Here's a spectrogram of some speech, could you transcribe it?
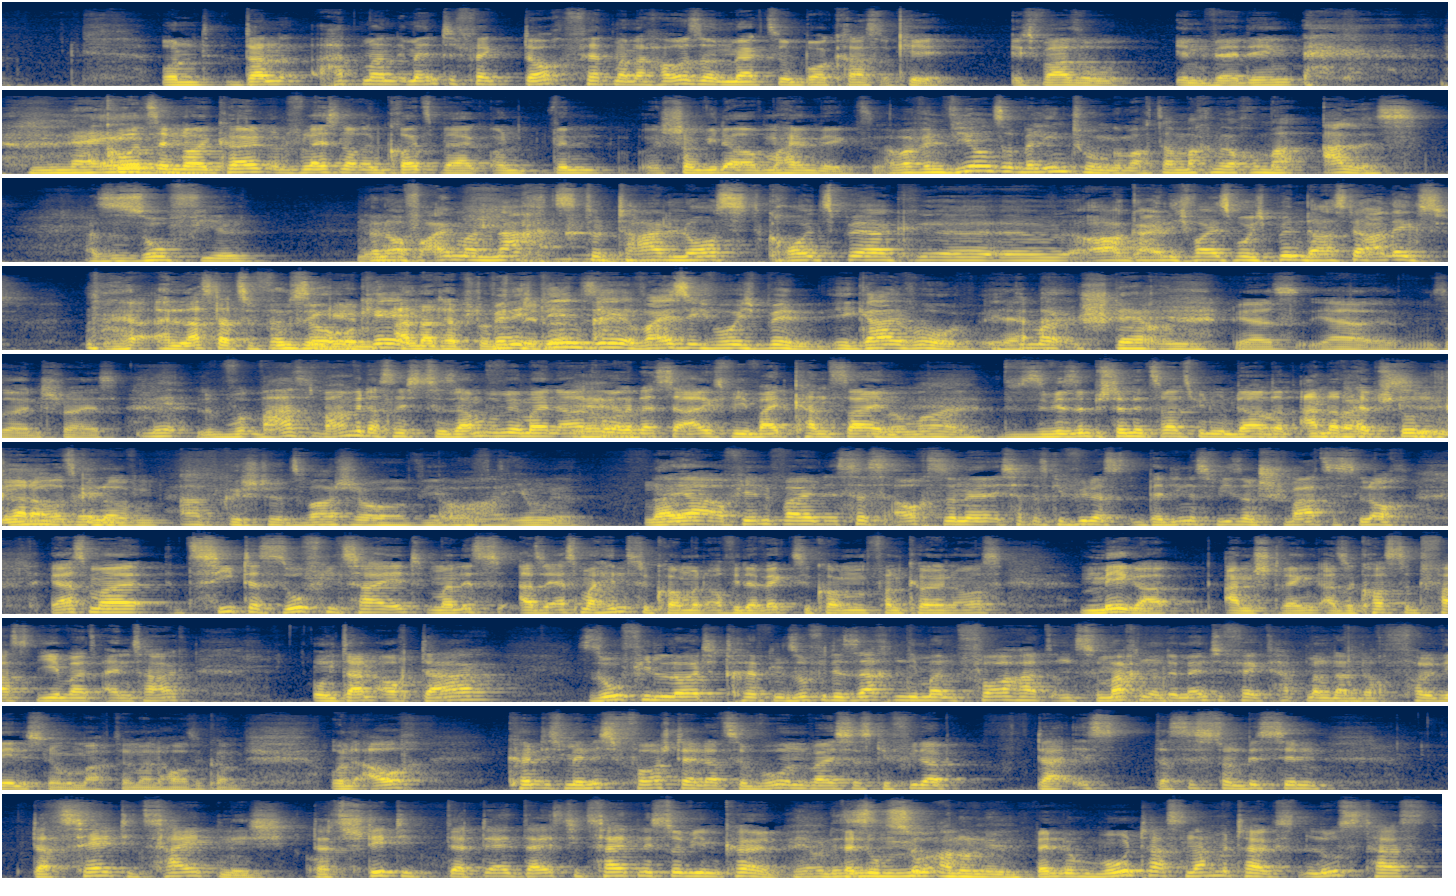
Und dann hat man im Endeffekt doch, fährt man nach Hause und merkt so, boah krass, okay, ich war so in Wedding, Nee. kurz in Neukölln und vielleicht noch in Kreuzberg und bin schon wieder auf dem Heimweg. So. Aber wenn wir unsere Berlin-Touren gemacht haben, machen wir auch immer alles. Also so viel. Dann auf einmal nachts total lost, Kreuzberg, äh, äh, ah geil, ich weiß, wo ich bin, da ist der Alex. Ja, lass da zu Fuß so, hingehen, okay, anderthalb Stunden wenn ich später. den sehe, weiß ich, wo ich bin. Egal wo. Ja. Immer Stern. Ja, das, ja, so ein Scheiß. Nee. War's, waren wir das nicht zusammen, wo wir meinen, ah, guck mal, ja. da ist der Alex, wie weit kann es sein? Normal. Wir sind bestimmt in 20 Minuten da und dann anderthalb Stunden geradeaus gelaufen. Abgestürzt, Warschau, wie Oh, oft. Junge. Naja, auf jeden Fall ist das auch so eine, ich habe das Gefühl, dass Berlin ist wie so ein schwarzes Loch. Erstmal zieht das so viel Zeit, man ist, also erstmal hinzukommen und auch wieder wegzukommen von Köln aus, mega anstrengend, also kostet fast jeweils einen Tag. Und dann auch da so viele Leute treffen, so viele Sachen, die man vorhat und zu machen und im Endeffekt hat man dann doch voll wenig nur gemacht, wenn man nach Hause kommt. Und auch könnte ich mir nicht vorstellen, da zu wohnen, weil ich das Gefühl habe, da ist, das ist so ein bisschen, da zählt die Zeit nicht. Das steht die, da, da ist die Zeit nicht so wie in Köln. Ja, wenn, du, so anonym. wenn du montags nachmittags Lust hast,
